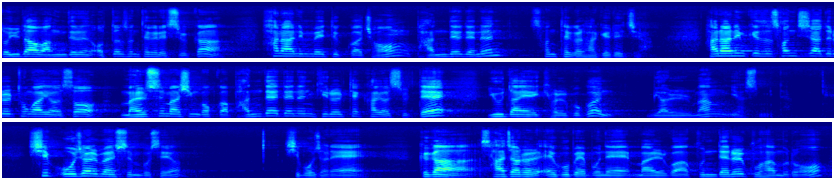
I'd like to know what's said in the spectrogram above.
또 유다 왕들은 어떤 선택을 했을까? 하나님의 뜻과 정 반대되는 선택을 하게 되죠. 하나님께서 선지자들을 통하여서 말씀하신 것과 반대되는 길을 택하였을 때 유다의 결국은 멸망이었습니다. 15절 말씀 보세요. 15절에 그가 사절을 애굽에 보내 말과 군대를 구함으로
